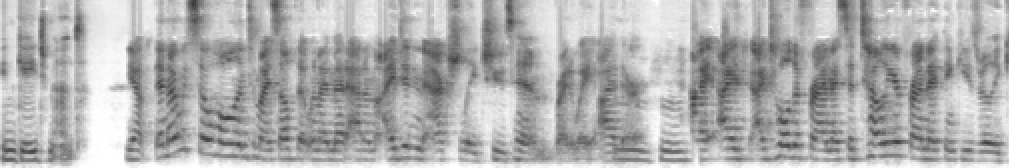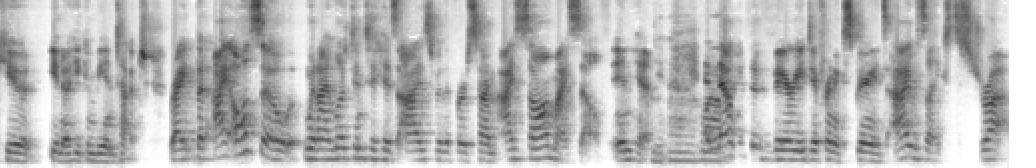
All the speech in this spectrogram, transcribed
engagement yeah. And I was so whole into myself that when I met Adam, I didn't actually choose him right away either. Mm-hmm. I, I, I told a friend, I said, tell your friend I think he's really cute. You know, he can be in touch. Right. But I also, when I looked into his eyes for the first time, I saw myself in him. Yeah, wow. And that was a very different experience. I was like struck.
